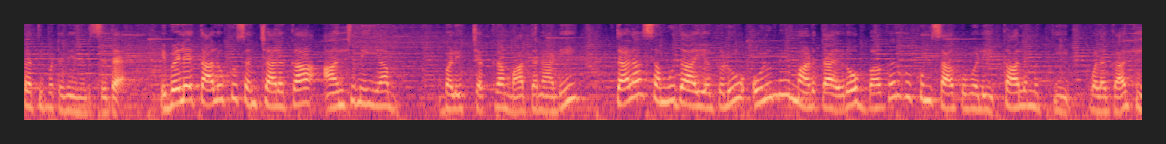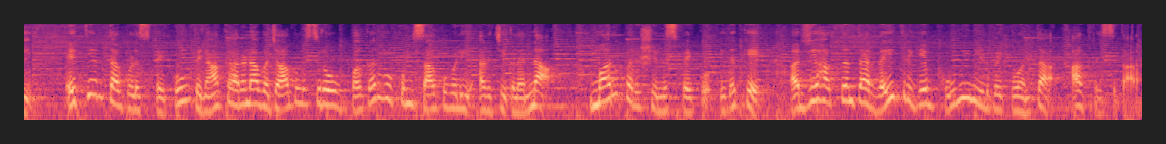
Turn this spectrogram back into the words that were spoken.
ಪ್ರತಿಭಟನೆ ನಡೆಸಿದೆ. ಈ ವೇಳೆ ತಾಲೂಕು ಸಂಚಾಲಕ ಆಂಜನೇಯ ಬಳಿ ಚಕ್ರ ಮಾತನಾಡಿ, ತಳ ಸಮುದಾಯಗಳು ಉಳುಮೆ ಮಾಡ್ತಾ ಇರೋ ಬಗರ್ ಹುಕುಂ ಸಾಗುವಳಿ ಕಾಲಮತಿ ಒಳಗಾಗಿ ಇತ್ಯರ್ಥಗೊಳಿಸಬೇಕು. ವಿನಾಕಾರಣ ವಜಾಗೊಳಿಸಿರೋ ಬಗರ್ ಹುಕುಂ ಸಾಗುವಳಿ ಅರ್ಜಿಗಳನ್ನು ಮರುಪರಿಶೀಲಿಸಬೇಕು. ಇದಕ್ಕೆ ಅರ್ಜಿ ಹಾಕ್ತಂತ ರೈತರಿಗೆ ಭೂಮಿ ನೀಡಬೇಕು ಅಂತ ಆಗ್ರಹಿಸಿದ್ದಾರೆ.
